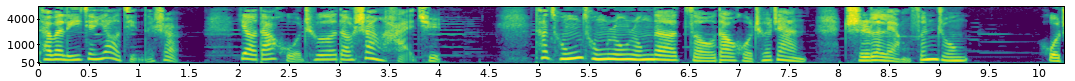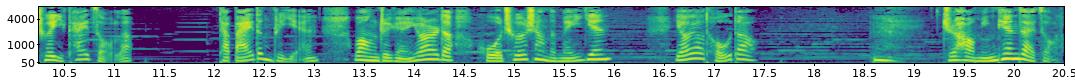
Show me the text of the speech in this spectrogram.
他为了一件要紧的事儿。要搭火车到上海去，他从从容容的走到火车站，迟了两分钟，火车已开走了。他白瞪着眼，望着远远的火车上的煤烟，摇摇头道：“嗯，只好明天再走了。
